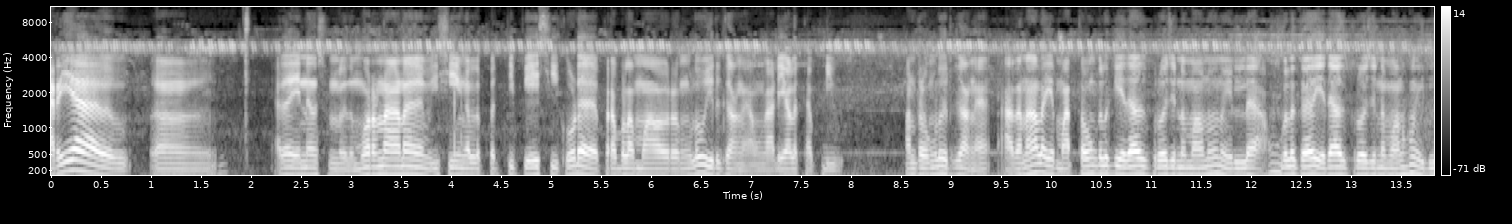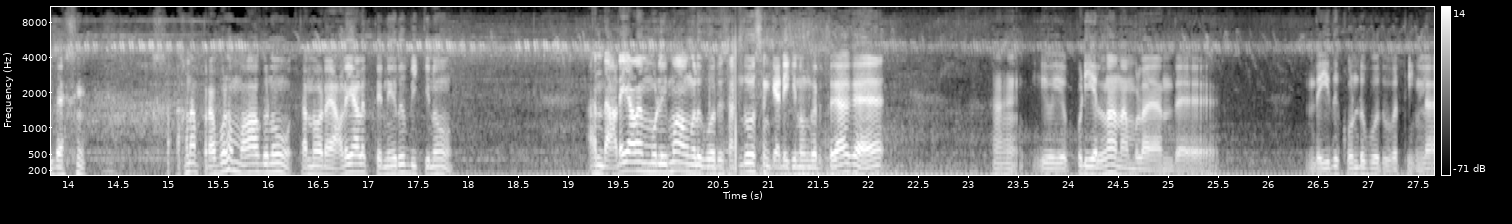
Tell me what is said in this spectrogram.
நிறையா அதான் என்ன சொல்கிறது முரணான விஷயங்களை பற்றி பேசி கூட பிரபலமாகறவங்களும் இருக்காங்க. அவங்க அடையாளத்தை அப்படி பண்ணுறவங்களும் இருக்காங்க. அதனால் மற்றவங்களுக்கு ஏதாவது பிரயோஜனமானும் இல்லை. அவங்களுக்கு ஏதாவது பிரயோஜனமானும் இல்லை. ஆனால் பிரபலம் ஆகணும் தன்னோட அடையாளத்தை நிரூபிக்கணும். அந்த அடையாளம் மூலிமா அவங்களுக்கு ஒரு சந்தோஷம் கிடைக்கணுங்கிறதுக்காக எப்படியெல்லாம் நம்மளை அந்த இந்த இது கொண்டு போகுது பார்த்தீங்களா?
